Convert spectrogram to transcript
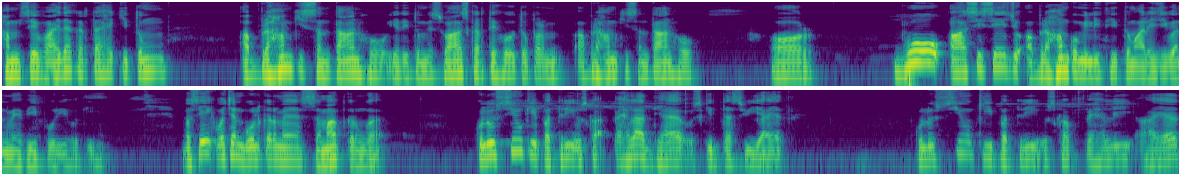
हमसे वायदा करता है कि तुम अब्राहम की संतान हो। यदि तुम विश्वास करते हो तो अब्राहम की संतान हो और वो आशीषें जो अब्राहम को मिली थी तुम्हारे जीवन में भी पूरी होती हैं। बस एक वचन बोलकर मैं समाप्त करूँगा। कुलुसियों की पत्री, उसका पहला अध्याय, उसकी दसवीं आयत। कुलुसियों की पत्री, उसका पहली आयत,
